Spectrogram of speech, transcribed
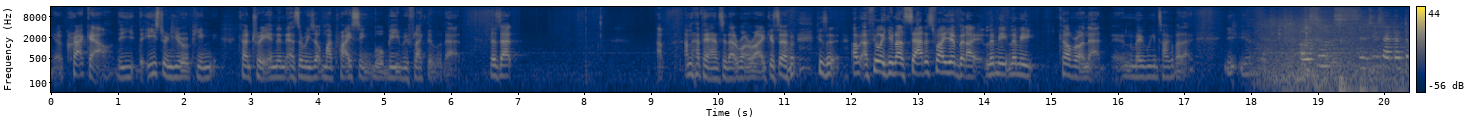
you know, Krakow, the, the Eastern European country, and then as a result, my pricing will be reflective of that. Does that I'm gonna have to answer that one right because because uh, uh, I feel like you're not satisfied yet. But I let me let me cover on that, and maybe we can talk about that. Yeah. Also, since you said that the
